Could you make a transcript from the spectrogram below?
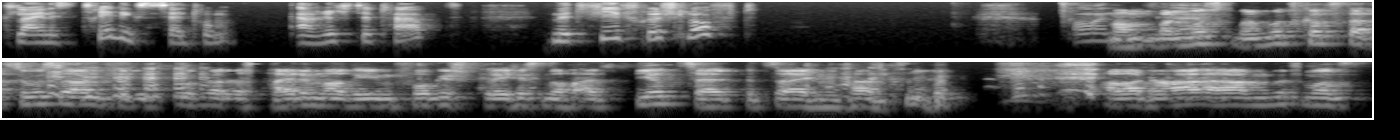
kleines Trainingszentrum errichtet habt mit viel Frischluft. man, man, äh, muss, man muss kurz dazu sagen, für die Zuhörer, dass Heidemarie im Vorgespräch es noch als Bierzelt bezeichnet hat. Aber da äh, müssen wir uns,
